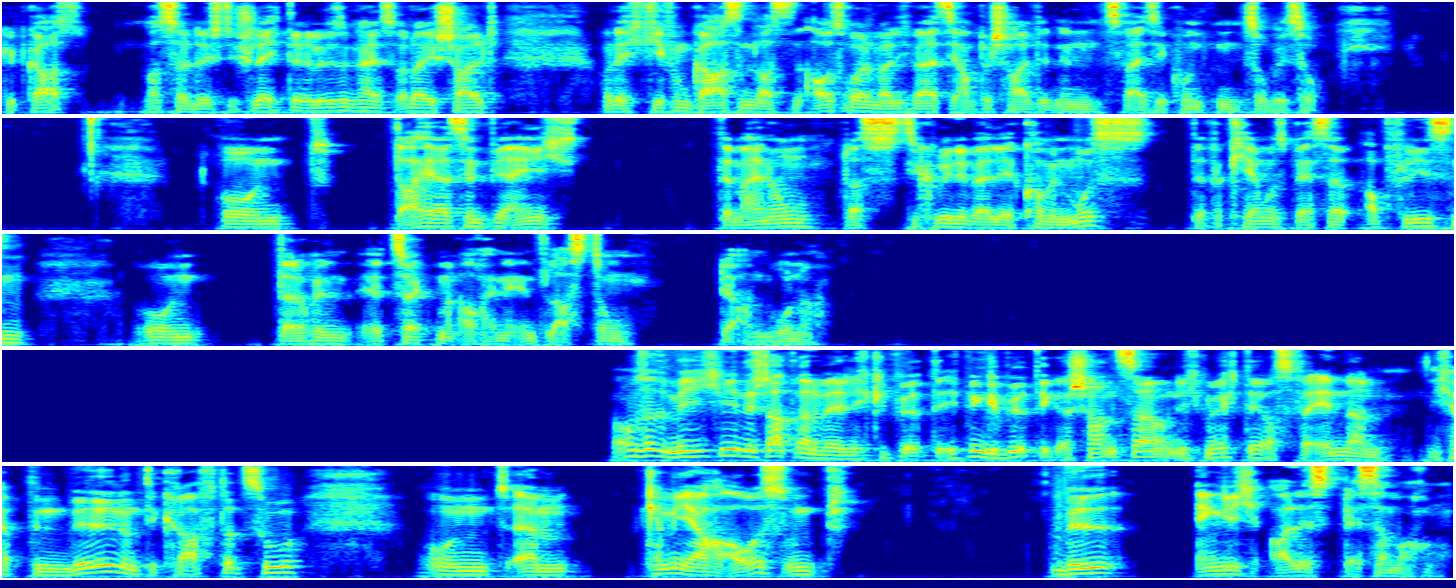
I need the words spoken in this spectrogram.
gib Gas, was halt die schlechtere Lösung heißt, oder ich schalte oder ich gehe vom Gas und lasse ausrollen, weil ich weiß, die Ampel schaltet in zwei Sekunden sowieso. Und daher sind wir eigentlich der Meinung, dass die grüne Welle kommen muss. Der Verkehr muss besser abfließen und dadurch erzeugt man auch eine Entlastung der Anwohner. Warum sollte mich in die Stadt rein wählen? Ich, ich bin gebürtiger Schanzer und ich möchte was verändern. Ich habe den Willen und die Kraft dazu und ähm, kenne mich auch aus und will eigentlich alles besser machen.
